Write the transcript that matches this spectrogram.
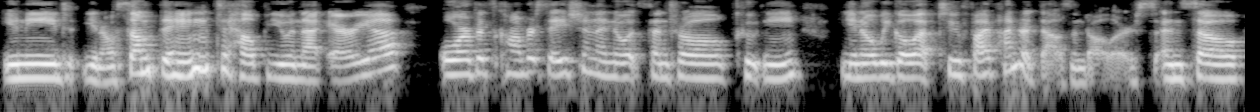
you need, you know, something to help you in that area. Or if it's conversation, I know it's Central Kootenay, you know, we go up to $500,000. And so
